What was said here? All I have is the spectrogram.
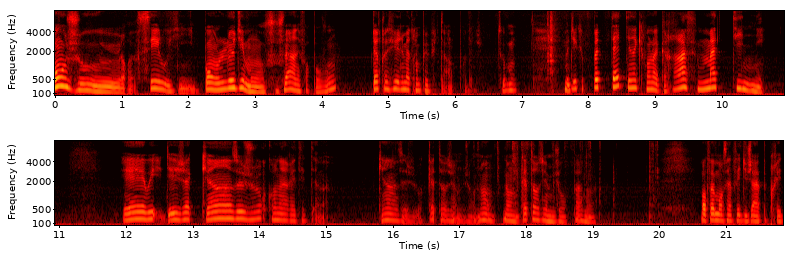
Bonjour, c'est Louis. Bon, le dimanche, je fais un effort pour vous. Peut-être essayer de mettre un peu plus tard. Tout bon. me dit que peut-être il y en a qui font la grasse matinée. Eh oui, déjà 15 jours qu'on a arrêté de 15 jours, 14e jour. Non, non, 14e jour, pardon. Bon, enfin bon, ça fait déjà à peu près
